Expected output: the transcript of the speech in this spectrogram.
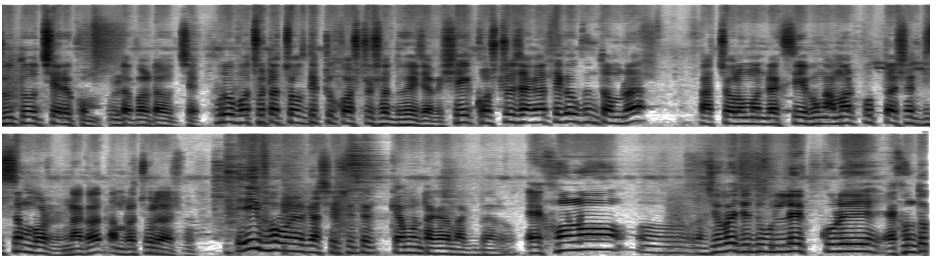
দ্রুত হচ্ছে এরকম উল্টাপাল্টা হচ্ছে। পুরো বছরটা চলতে একটু কষ্টসাধ্য হয়ে যাবে। সেই কষ্ট জায়গা থেকেও কিন্তু আমরা কাজ চলমান রাখছি এবং আমার প্রত্যাশা ডিসেম্বর নাগাদ আমরা চলে আসব। এই ভবনের কাছে সেটা কেমন টাকা লাগবে আরও? এখনও রাজু ভাই যদি উল্লেখ করে এখন তো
